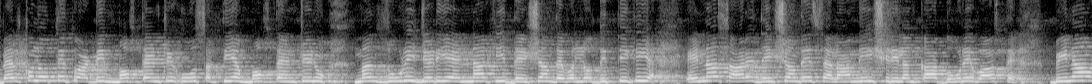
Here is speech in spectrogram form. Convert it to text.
ਬਿਲਕੁਲ ਉੱਥੇ ਤੁਹਾਡੀ ਮੁਫਤ ਐਂਟਰੀ ਹੋ ਸਕਦੀ ਹੈ। ਮੁਫਤ ਐਂਟਰੀ ਨੂੰ ਮਨਜ਼ੂਰੀ ਜਿਹੜੀ ਹੈ ਇੰਨਾ ਕੀ ਦੇਸ਼ਾਂ ਦੇ ਵੱਲੋਂ ਦਿੱਤੀ ਗਈ ਹੈ। ਇਹਨਾਂ ਸਾਰੇ ਦੇਸ਼ਾਂ ਦੇ ਸੈਲਾਨੀ ਸ਼੍ਰੀਲੰਕਾ ਦੌਰੇ ਵਾਸਤੇ ਬਿਨਾਂ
